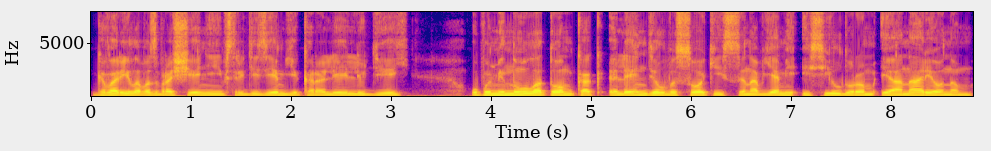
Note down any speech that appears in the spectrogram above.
говорил о возвращении в Средиземье королей людей, упомянул о том, как Элендил Высокий с сыновьями Исилдуром и Анарионом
